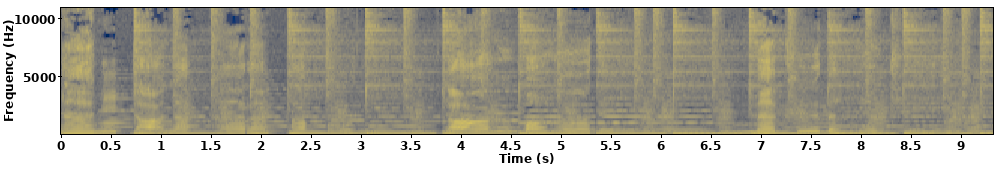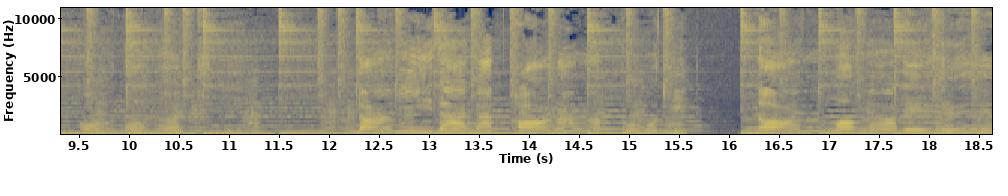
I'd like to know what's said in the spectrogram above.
涙が空っぽになるまで。泣くだけおなき。涙が空っぽになるまで。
